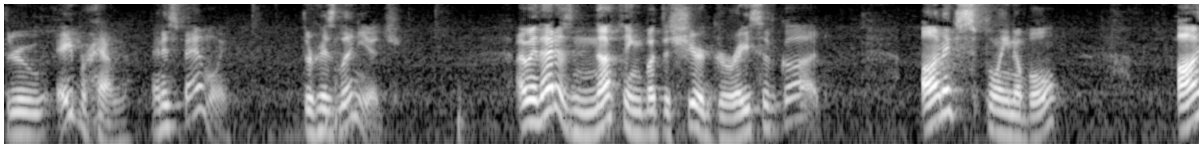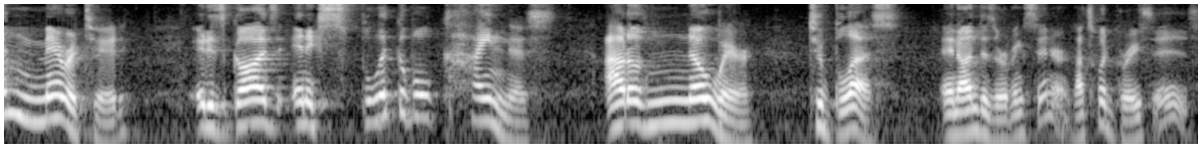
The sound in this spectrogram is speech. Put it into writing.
through Abraham and his family, through his lineage. I mean, that is nothing but the sheer grace of God. Unexplainable, unmerited, it is God's inexplicable kindness out of nowhere to bless an undeserving sinner. That's what grace is.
